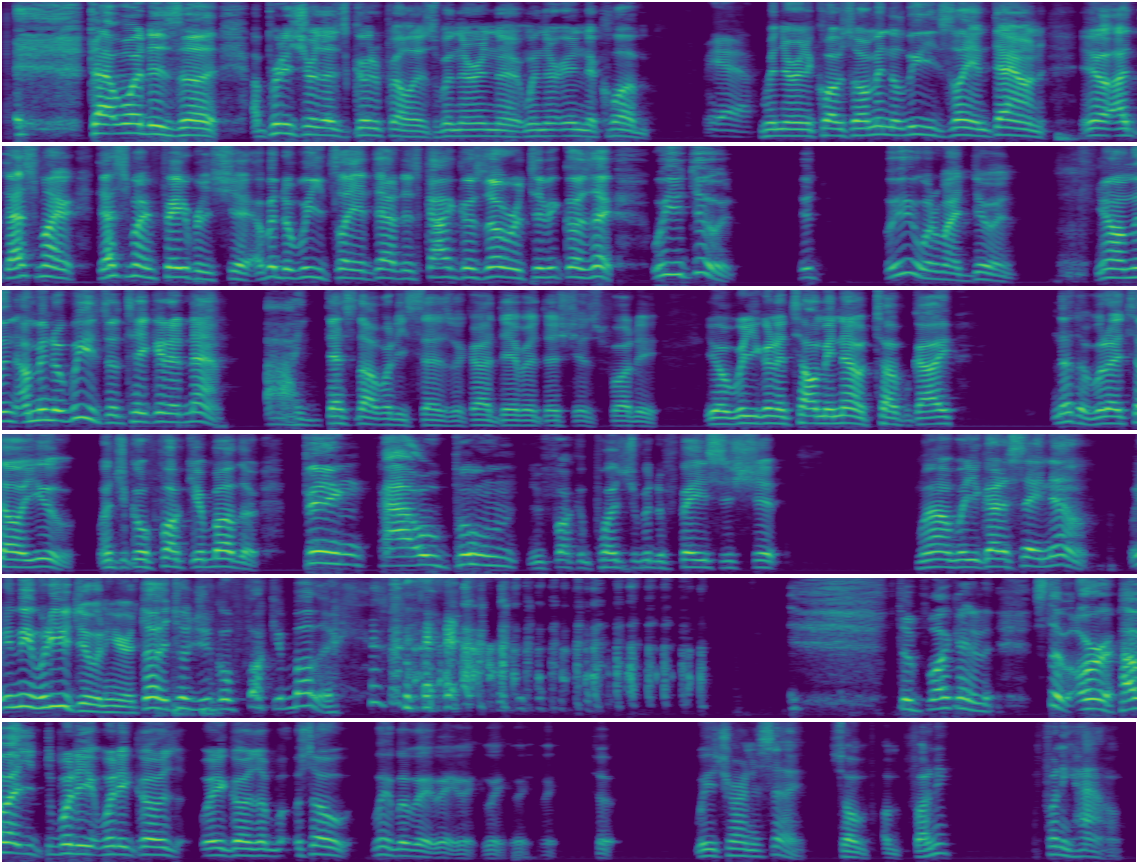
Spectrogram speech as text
that one is uh I'm pretty sure that's Goodfellas when they're in the when they're in the club. Yeah. When they're in the club. So I'm in the weeds laying down. You know, I, that's my that's my favorite shit. I'm in the weeds laying down. This guy goes over to me goes, Hey, what are you doing? It- What, are you, what am I doing? You know, I'm in I'm in the weeds, I'm taking a nap. I, that's not what he says, but god damn it, This shit's funny. Yo, what are you gonna tell me now, tough guy? Nothing, what I tell you? Why don't you go fuck your mother? Bing, pow, boom, and fucking punch him in the face and shit. Well, what you gotta say now? What do you mean? What are you doing here? I thought I told you to go fuck your mother. the fucking stuff, or how about you, when he when he goes when he goes? So wait, wait, wait, wait, wait, wait, wait, wait. So what are you trying to say? So I'm funny? Funny how?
